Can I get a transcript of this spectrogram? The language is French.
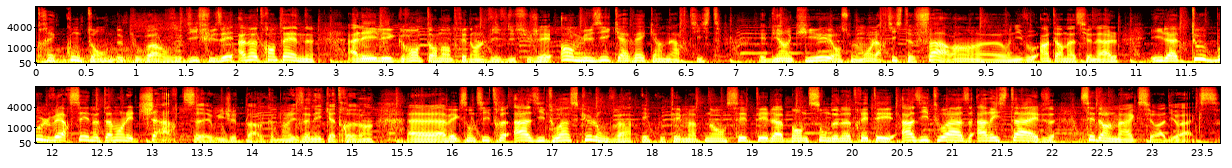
très contents de pouvoir vous diffuser à notre antenne. Allez, il est grand temps d'entrer dans le vif du sujet en musique avec un artiste eh bien, qui est en ce moment l'artiste phare hein, euh, au niveau international. Il a tout bouleversé, notamment les charts. Eh Oui, je parle comme dans les années 80, euh, avec son titre As It Was, que l'on va écouter maintenant. C'était la bande son de notre été. As It Was, Harry Styles. C'est dans le mag sur Radio Axe.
